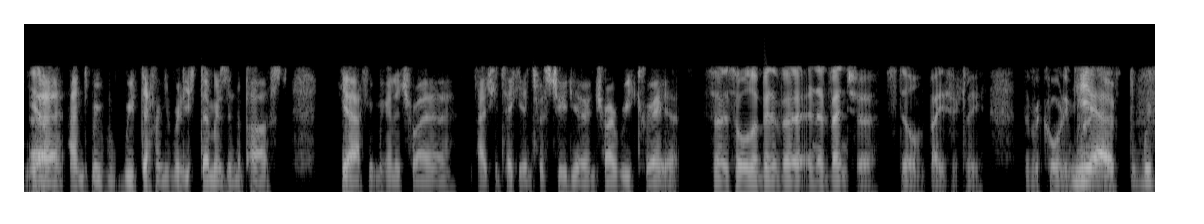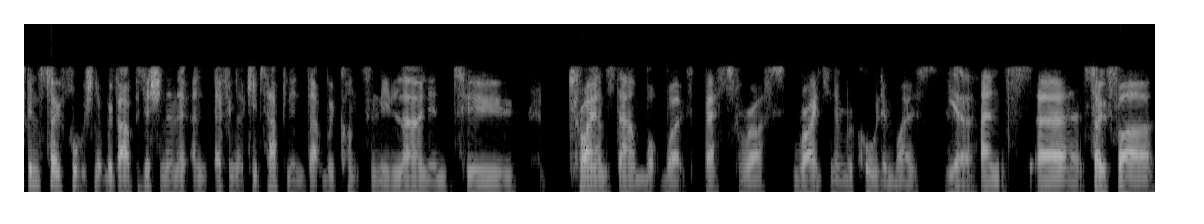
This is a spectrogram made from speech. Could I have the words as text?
Yeah. Uh, and we've we've definitely released demos in the past. Yeah, I think we're going to try uh, actually take it into a studio and try recreate it. So it's all a bit of a, an adventure still, basically, the recording Yeah, we've been so fortunate with our position and and everything that keeps happening that we're constantly learning to try and understand what works best for us writing and recording wise. Yeah. and uh, so far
